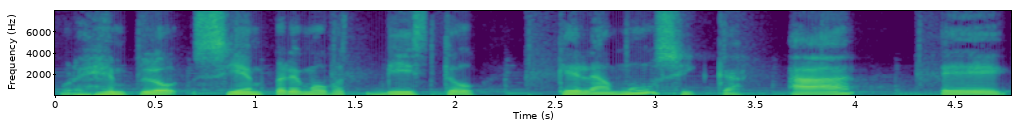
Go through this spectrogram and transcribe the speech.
Por ejemplo, siempre hemos visto que la música ha eh,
